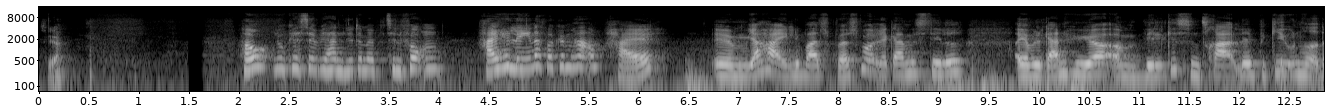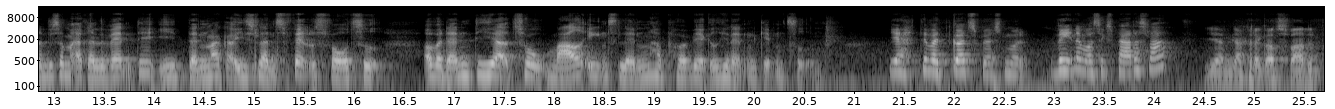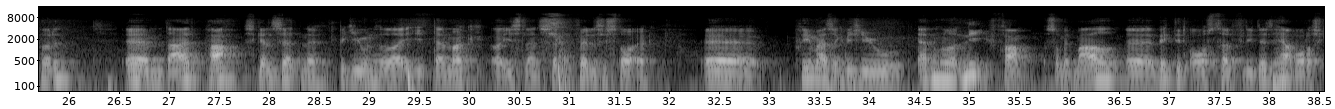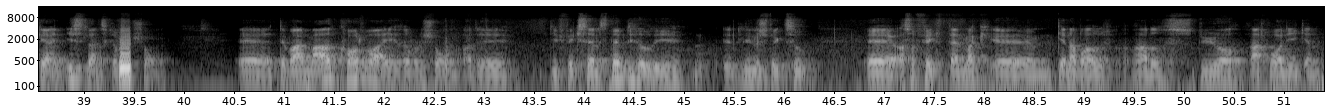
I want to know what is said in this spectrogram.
Så ja. Hov, nu kan jeg se, at vi har en lytter med på telefonen. Hej Helena fra København. Hej. Øhm, jeg har egentlig bare et spørgsmål, jeg gerne vil stille. Og jeg vil gerne høre om, hvilke centrale begivenheder, der ligesom er relevante i Danmark og Islands fælles fortid, og hvordan de her to meget ens lande har påvirket hinanden gennem tiden. Ja, det var et godt spørgsmål. Vil en af vores eksperter svare? Jamen, jeg kan da godt svare lidt på det. Øhm, der er et par skældsættende begivenheder i Danmark og Islands fælles historie. Øh, primært så kan vi hive 1809 frem som et meget øh, vigtigt årstal, fordi det er her, hvor der sker en islandsk revolution. Øh, det var en meget kortvarig revolution, og det, de fik selvstændighed i et lille stykke tid. Øh, og så fik Danmark øh, genoprettet styret ret hurtigt igen.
